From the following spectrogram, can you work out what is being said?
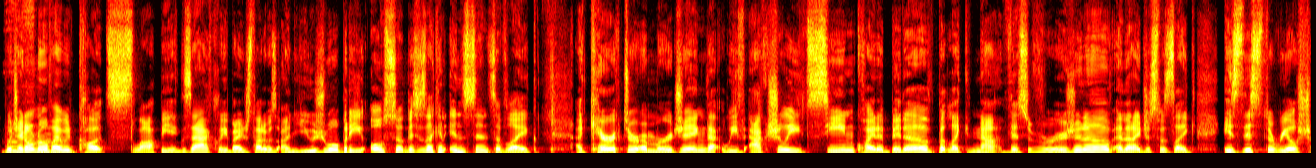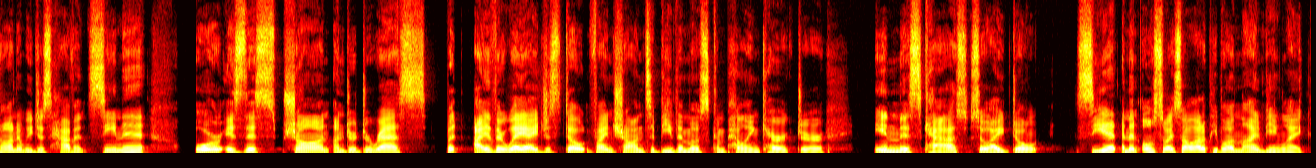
which I don't know if I Mhm. would call it sloppy exactly, but I just thought it was unusual. But he also, this is like an instance of like a character emerging that we've actually seen quite a bit of, but like not this version of. And then I just was like, is this the real Sean and we just haven't seen it? Or is this Sean under duress? But either way, I just don't find Sean to be the most compelling character in this cast. So I don't see it. And then also, I saw a lot of people online being like,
